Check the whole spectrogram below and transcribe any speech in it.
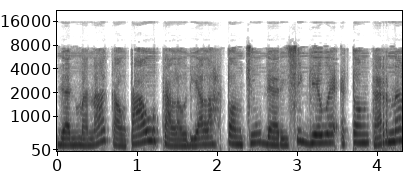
dan mana kau tahu kalau dialah Tongcu dari si Gwe Etong karena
